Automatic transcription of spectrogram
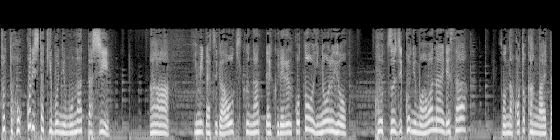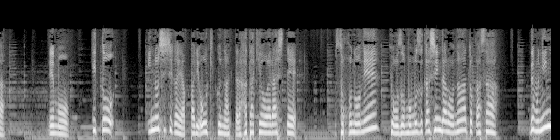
ちょっとほっこりした気分にもなったし、ああ、君たちが大きくなってくれることを祈るよ。交通事故にも合わないでさ。そんなこと考えた。でも、きっと、イノシシがやっぱり大きくなったら畑を荒らして、そこのね、共存も難しいんだろうなとかさ。でも人間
